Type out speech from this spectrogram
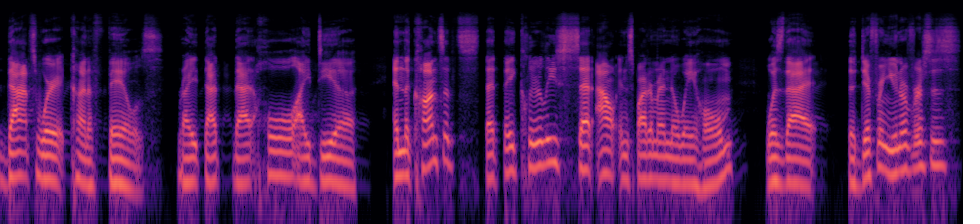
that's where it kind of fails, right? That that whole idea and the concepts that they clearly set out in Spider-Man No Way Home was that the different universes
